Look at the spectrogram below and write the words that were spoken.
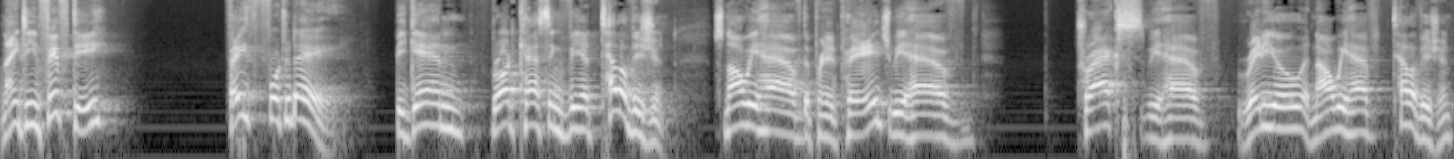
1950, Faith for Today began broadcasting via television. So now we have the printed page, we have tracks, we have radio, and now we have television.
